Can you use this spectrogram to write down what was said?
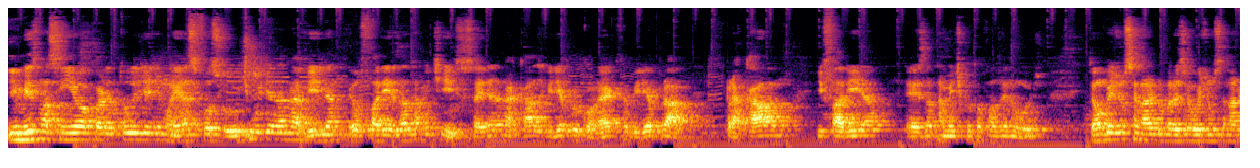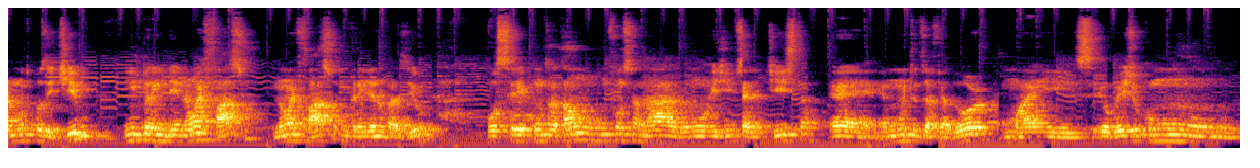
E mesmo assim eu acordo todo dia de manhã, se fosse o último dia da minha vida, eu faria exatamente isso. Sairia da minha casa, viria para o Conecta, viria para Calamo e faria exatamente o que eu estou fazendo hoje. Então vejo o cenário do Brasil hoje um cenário muito positivo. Empreender não é fácil, não é fácil empreender no Brasil. Você contratar um, um funcionário no regime seletista é, é, muito desafiador, mas eu vejo como um,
